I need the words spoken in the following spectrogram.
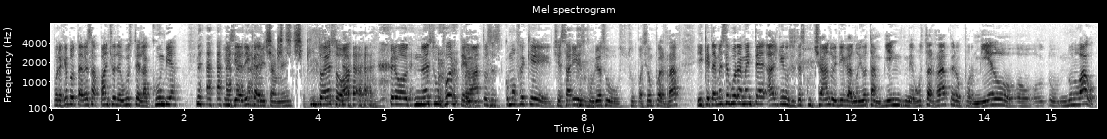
Por ejemplo, tal vez a Pancho le guste la cumbia y se dedica A mí a eso, ¿va? pero no es su fuerte. ¿va? Entonces, ¿cómo fue que Cesari descubrió su, su pasión por el rap? Y que también seguramente alguien nos esté escuchando y diga, no, yo también me gusta el rap, pero por miedo o, o- o no lo hago.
